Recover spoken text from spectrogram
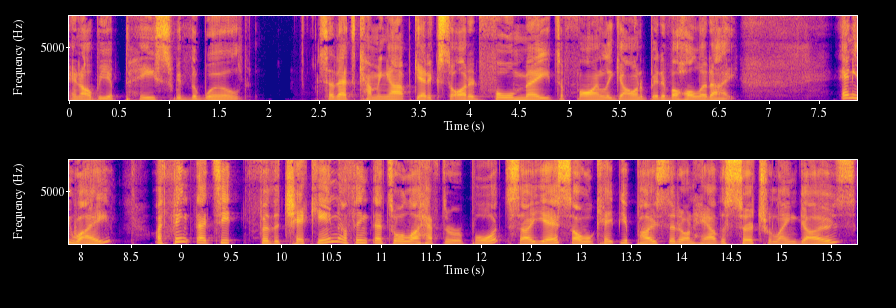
and I'll be at peace with the world. So that's coming up. Get excited for me to finally go on a bit of a holiday. Anyway, I think that's it for the check in. I think that's all I have to report. So, yes, I will keep you posted on how the sertraline goes.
